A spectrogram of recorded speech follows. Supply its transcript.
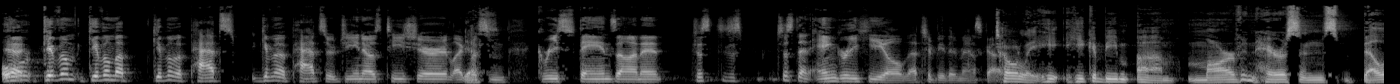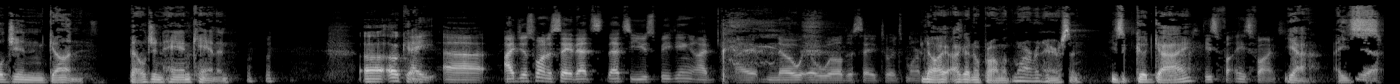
Or yeah, give him give him a give him a Pats give him a Pats or Geno's T-shirt like Yes. with some grease stains on it. Just just just an angry heel. That should be their mascot. totally, he he could be um, Marvin Harrison's Belgian gun, Belgian hand cannon. Uh, okay, Hey, uh, I just want to say that's that's you speaking. I I have no ill will to say towards Marvin. no, I, I got no problem with Marvin Harrison. He's a good guy. he's fine. He's fine. Yeah, he's Yeah.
